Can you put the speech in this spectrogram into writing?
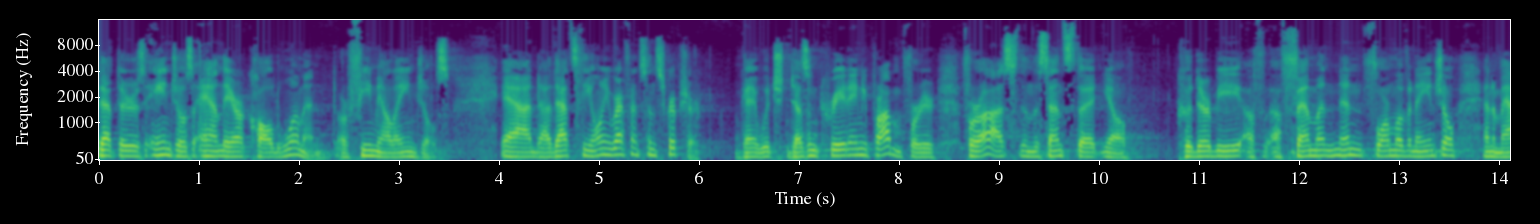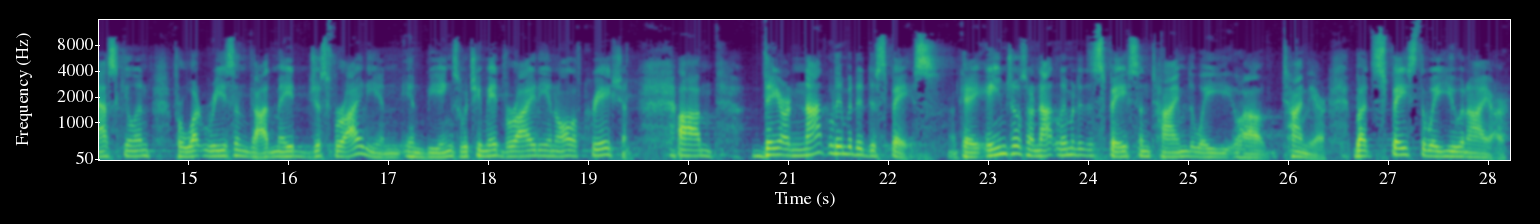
that there's angels and they are called women or female angels. And uh, that's the only reference in Scripture, okay, which doesn't create any problem for, for us in the sense that, you know, could there be a, a, feminine form of an angel and a masculine? For what reason? God made just variety in, in beings, which He made variety in all of creation. Um, they are not limited to space. Okay, angels are not limited to space and time the way you, uh, time they are, but space the way you and I are.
